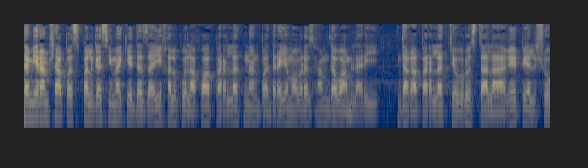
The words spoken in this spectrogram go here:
د میرمشاه په سپلګه سیمه کې د ځایي خلکو لخوا پرلت نن په دریم ورځ هم دوام لري. دغه پرلت چې وروسته له هغې پیل شو،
